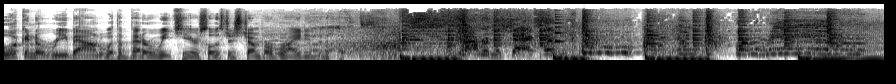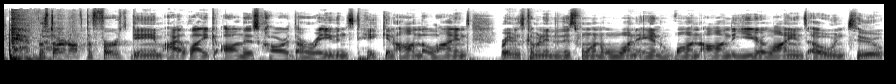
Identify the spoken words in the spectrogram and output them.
looking to rebound with a better week here, so let's just jump right into the picks. Now, starting off the first game I like on this card, the Ravens taking on the Lions. Ravens coming into this one one and one on the year. Lions 0 and 2.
